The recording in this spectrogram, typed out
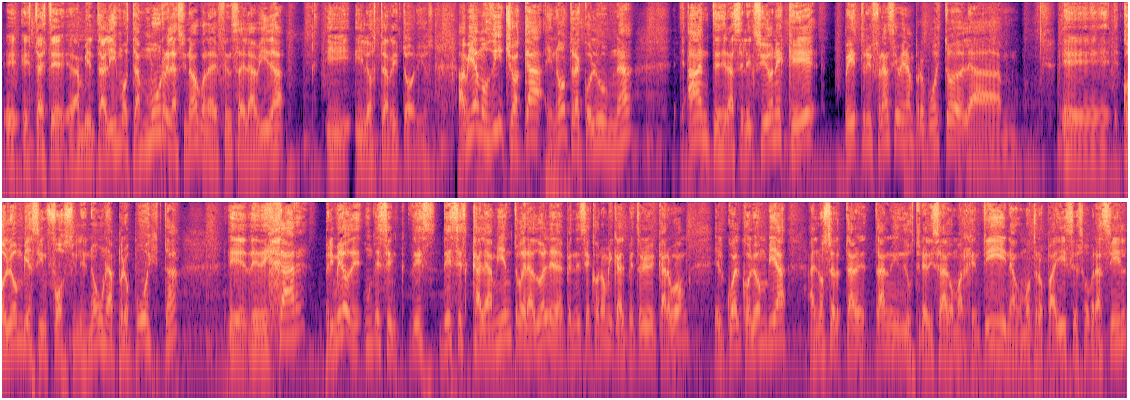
eh, está este ambientalismo, está muy relacionado con la defensa de la vida y, los territorios. Habíamos dicho acá en otra columna antes de las elecciones que Petro y Francia habían propuesto la eh, Colombia sin fósiles, ¿no? Una propuesta de dejar primero un desescalamiento gradual de la dependencia económica del petróleo y el carbón, el cual Colombia, al no ser tan, industrializada como Argentina, como otros países o Brasil,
